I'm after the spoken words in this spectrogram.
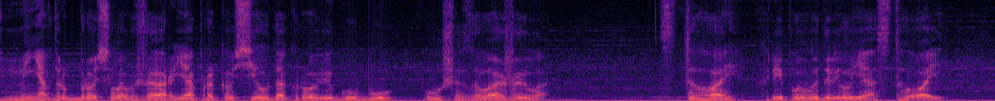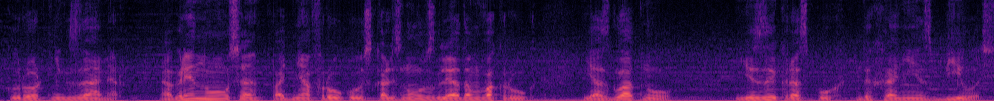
Меня вдруг бросило в жар. Я прокусил до крови губу. Уши заложило. «Стой!» — хрипло выдавил я. «Стой!» Курортник замер. Оглянулся, подняв руку, скользнул взглядом вокруг. Я сглотнул. Язык распух, дыхание сбилось.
